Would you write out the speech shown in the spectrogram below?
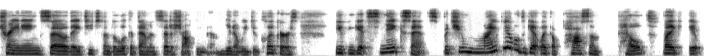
training. So they teach them to look at them instead of shocking them. You know, we do clickers. You can get snake scents, but you might be able to get like a possum pelt. Like it,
